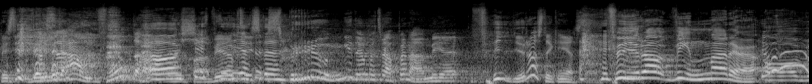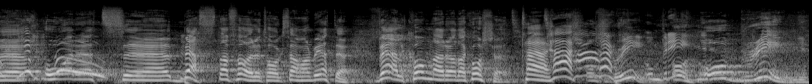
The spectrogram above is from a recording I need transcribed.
Precis, vi är lite andfådda här. Ja, shit, vi har precis jätte... sprungit upp trapporna med fyra stycken gäster. Fyra vinnare av eh, årets eh, bästa företagssamarbete. Välkomna Röda Korset. Tack. Tack. Och Bring. Och Bring. Och, och Bring.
